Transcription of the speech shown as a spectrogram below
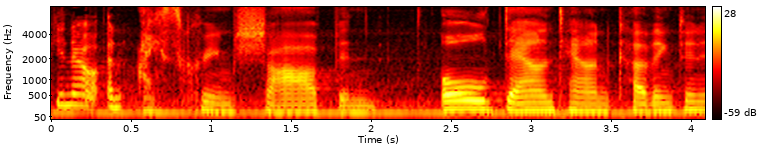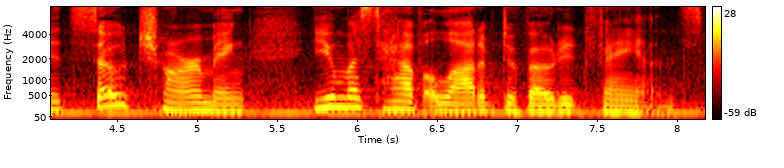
you know, an ice cream shop in old downtown Covington. It's so charming. You must have a lot of devoted fans.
